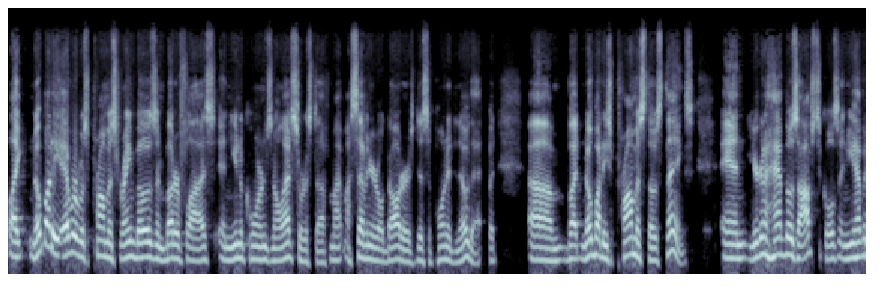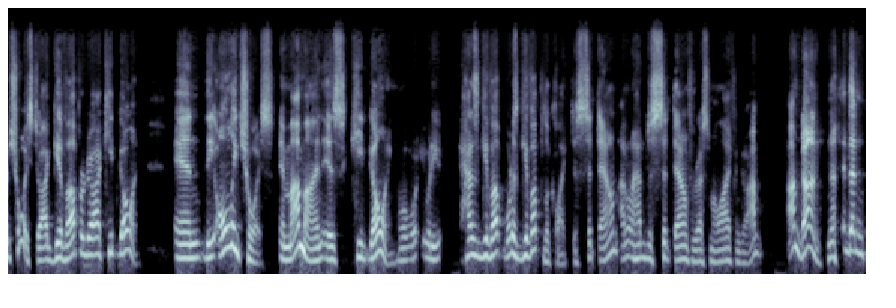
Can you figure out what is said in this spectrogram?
like nobody ever was promised rainbows and butterflies and unicorns and all that sort of stuff my, my seven year old daughter is disappointed to know that but um, but nobody's promised those things and you're going to have those obstacles and you have a choice do i give up or do i keep going and the only choice in my mind is keep going. Well, what, what do you? How does give up? What does give up look like? Just sit down? I don't know how to just sit down for the rest of my life and go. I'm I'm done. it doesn't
